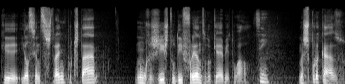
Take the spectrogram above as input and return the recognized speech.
que ele sente-se estranho porque está num registro diferente do que é habitual. Sim. Mas se por acaso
